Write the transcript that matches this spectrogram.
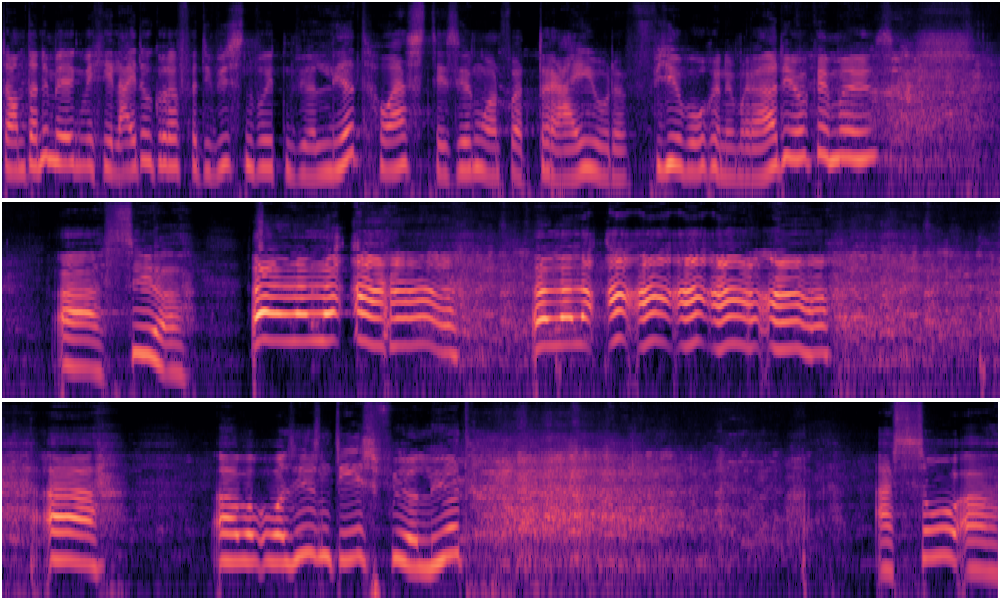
Da haben dann immer irgendwelche Leute die wissen wollten, wie ein Lied heißt, das irgendwann vor drei oder vier Wochen im Radio gekommen ist. Ah, sehr. Äh, aber was ist denn das für ein Lied? Ach so, äh,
